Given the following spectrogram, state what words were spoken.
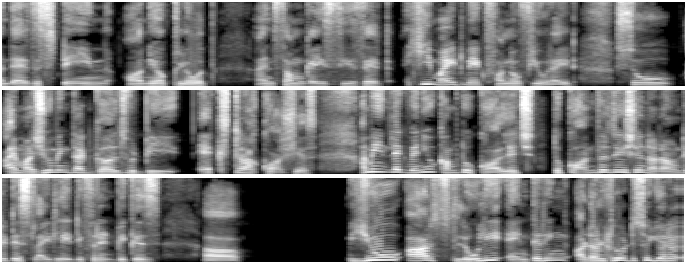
and there is a stain on your cloth and some guy sees it he might make fun of you right? So i'm assuming that girls would be extra cautious. I mean like when you come to college the conversation around it is slightly different because uh, you are slowly entering adulthood so you're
